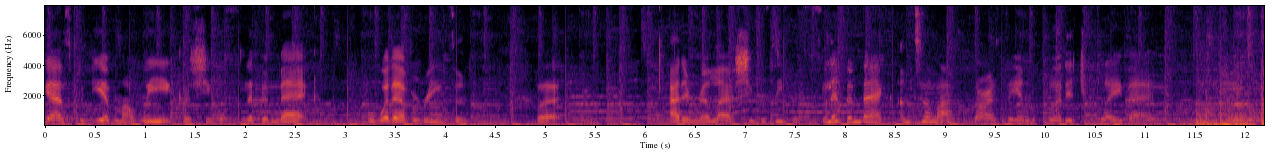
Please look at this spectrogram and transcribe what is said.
guys forgive my wig because she was slipping back for whatever reason. But I didn't realize she was even slipping back until I started seeing the footage play back.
